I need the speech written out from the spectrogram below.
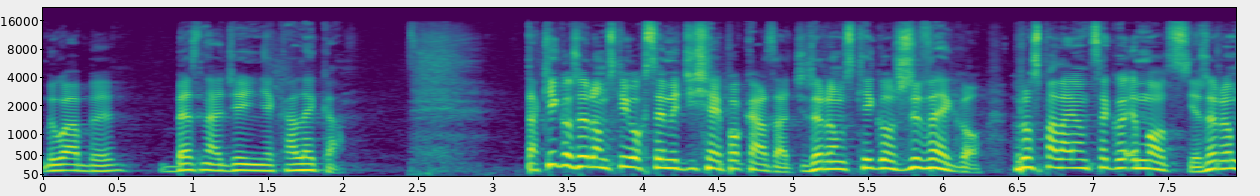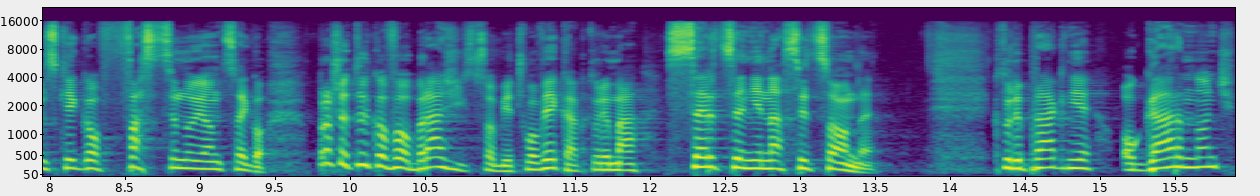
byłaby beznadziejnie kaleka. Takiego Żeromskiego chcemy dzisiaj pokazać. Żeromskiego żywego, rozpalającego emocje, Żeromskiego fascynującego. Proszę tylko wyobrazić sobie człowieka, który ma serce nienasycone, który pragnie ogarnąć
